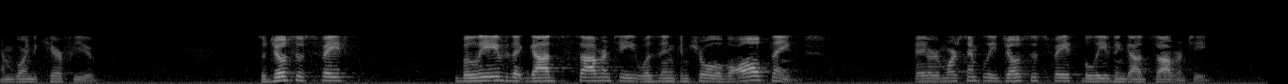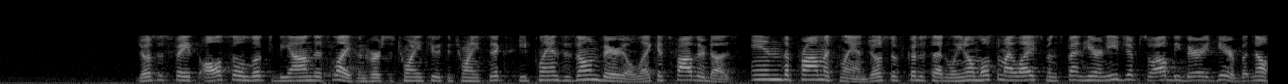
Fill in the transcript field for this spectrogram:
I'm going to care for you. So Joseph's faith believed that God's sovereignty was in control of all things. Okay, or more simply, Joseph's faith believed in God's sovereignty. Joseph's faith also looked beyond this life. In verses 22 to 26, he plans his own burial, like his father does, in the promised land. Joseph could have said, Well, you know, most of my life's been spent here in Egypt, so I'll be buried here. But no,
